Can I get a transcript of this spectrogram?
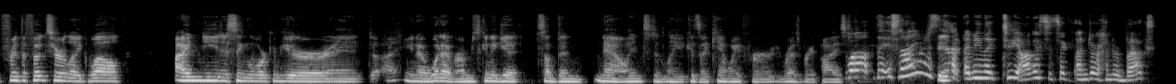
for the folks who are like well i need a single board computer and uh, you know whatever i'm just going to get something now instantly because i can't wait for raspberry pis Well, it's not even just It- that. I mean, like to be honest, it's like under a hundred bucks.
